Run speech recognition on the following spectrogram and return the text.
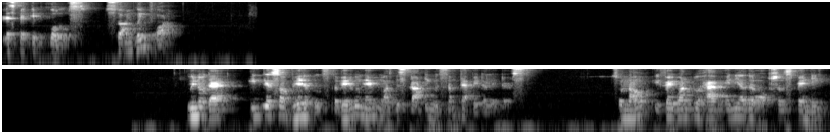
respective calls so i'm going for we know that in case of variables, the variable name must be starting with some capital letters. So now if I want to have any other options pending,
